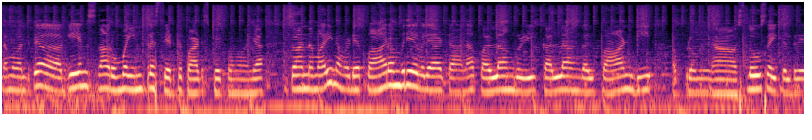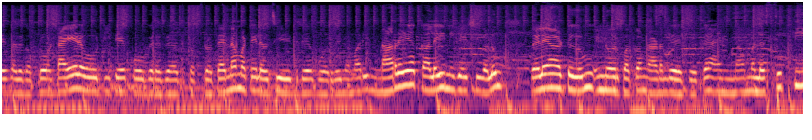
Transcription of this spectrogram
நம்ம வந்துட்டு கேம்ஸ்னால் ரொம்ப இன்ட்ரெஸ்ட் எடுத்து பார்ட்டிசிபேட் பண்ணுவோம் இல்லையா? ஸோ அந்த மாதிரி நம்மளுடைய பாரம்பரிய விளையாட்டான பல்லாங்குழி கல்லாங்கல் பாண்டி அப்புறம் ஸ்லோ சைக்கிள் ரேஸ் அதுக்கப்புறம் டயரை ஓட்டிகிட்டே போகிறது அதுக்கப்புறம் தென்னை மட்டையில் வச்சு இழுத்துகிட்டே போகிறது இந்த மாதிரி நிறைய கலை நிகழ்ச்சிகளும் விளையாட்டுகளும் இன்னொரு பக்கம் நடந்துகிட்டு இருக்கு. அண்ட் நம்மளை சுற்றி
